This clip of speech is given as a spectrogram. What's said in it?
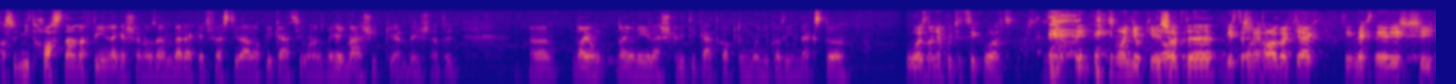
Az, hogy mit használnak ténylegesen az emberek egy fesztivál applikációban, az meg egy másik kérdés. Tehát, hogy nagyon, nagyon éles kritikát kaptunk mondjuk az Indextől. Hú, az nagyon kutya cikk volt. Ezt, mondjuk ki, És jó? ott, ö, biztos, ott- hogy hallgatják az Indexnél is, és így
